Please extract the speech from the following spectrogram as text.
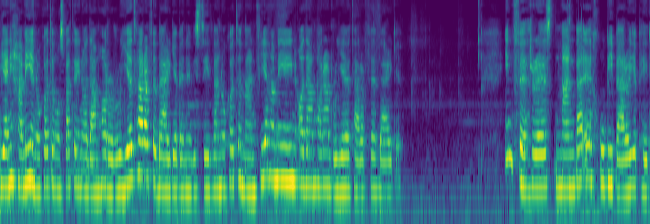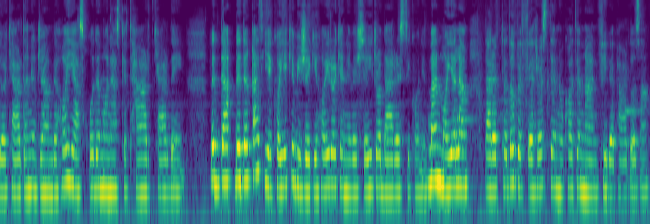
یعنی همه نکات مثبت این آدم ها رو روی طرف برگه بنویسید و نکات منفی همه این آدم ها رو روی طرف برگه. این فهرست منبع خوبی برای پیدا کردن جنبه هایی از خودمان است که ترد کرده ایم. به دقت یکایک ویژگی هایی را که نوشته اید را بررسی کنید. من مایلم در ابتدا به فهرست نکات منفی بپردازم.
